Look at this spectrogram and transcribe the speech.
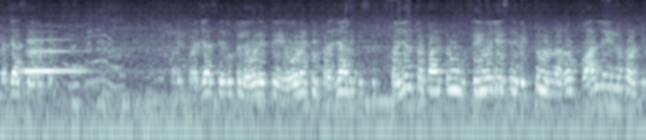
ప్రజాసేవకులు. మనకి ప్రజాసేవకులు ఎవరైతే ఎవరైతే ప్రజలకి ప్రజలతో పాటు సేవ చేసే వ్యక్తులు ఉన్నారో వాళ్ళే ఎన్నుకోండి.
